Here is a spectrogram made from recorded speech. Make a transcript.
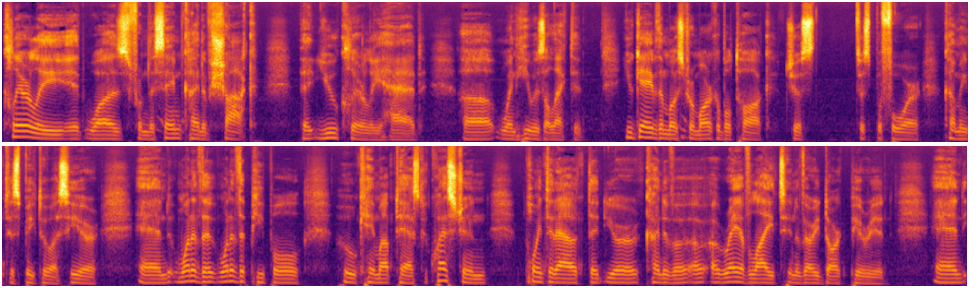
clearly, it was from the same kind of shock that you clearly had uh, when he was elected. You gave the most remarkable talk just just before coming to speak to us here, and one of the one of the people who came up to ask a question pointed out that you're kind of a, a ray of light in a very dark period. And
